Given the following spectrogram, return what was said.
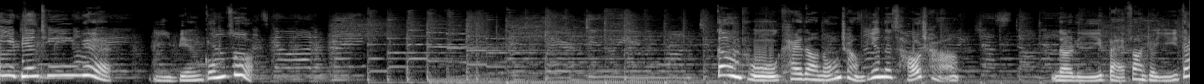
一边听音乐一边工作。邓普开到农场边的草场。那里摆放着一大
